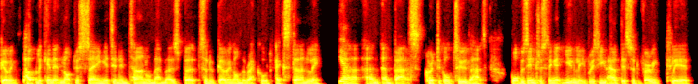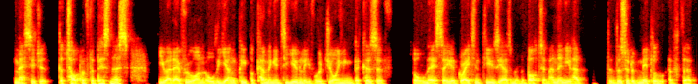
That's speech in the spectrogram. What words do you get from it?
going public in it, not just saying it in internal memos, but sort of going on the record externally. Yeah. Uh, and, and that's critical to that. What was interesting at Unilever is you had this sort of very clear message at the top of the business you had everyone, all the young people coming into Unilever were joining because of all this. So you had great enthusiasm at the bottom. And then you had the, the sort of middle of the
